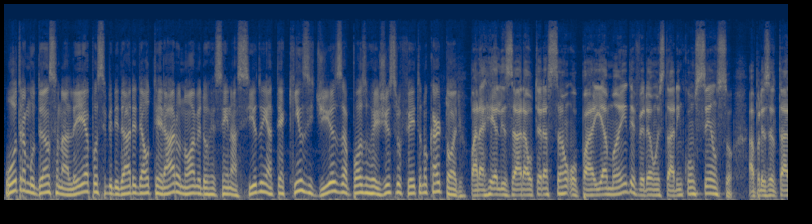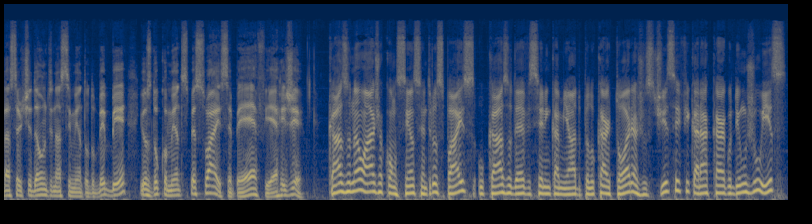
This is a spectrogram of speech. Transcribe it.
Outra mudança na lei é a possibilidade de alterar o nome do recém-nascido em até 15 dias após o registro feito no cartório. Para realizar a alteração, o pai e a mãe deverão estar em consenso, apresentar a certidão de nascimento do bebê e os documentos pessoais, CPF e RG. Caso não haja consenso entre os pais, o caso deve ser encaminhado pelo cartório à justiça e ficará a cargo de um juiz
